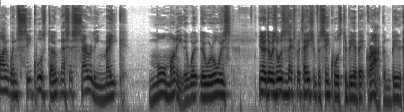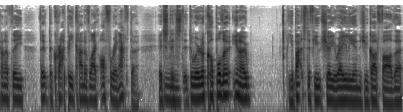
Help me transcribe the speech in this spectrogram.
time when sequels don't necessarily make more money. There were there were always, you know, there was always this expectation for sequels to be a bit crap and be the kind of the the, the crappy kind of like offering after. It's Mm. it's there were a couple that you know. Your Back to the Future, your Aliens, your Godfather,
